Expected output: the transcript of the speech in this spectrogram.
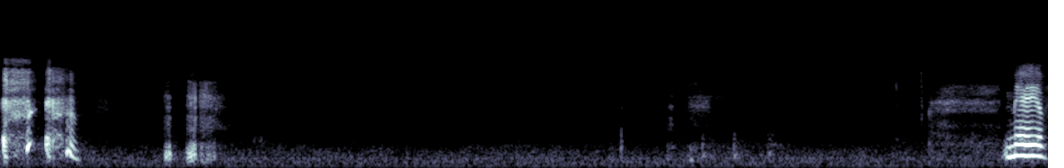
May of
